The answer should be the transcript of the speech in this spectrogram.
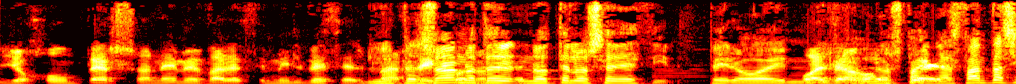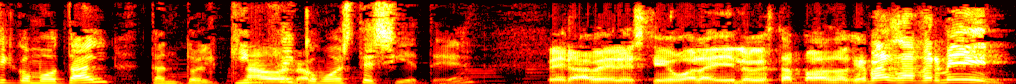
yo juego un Persona y me parece mil veces más personas rico, no, te, no te lo sé decir, pero en, en los. Final Fantasy como tal, tanto el 15 Ah, bueno. como este 7, ¿eh? Pero a ver, es que igual ahí lo que está pasando. ¿Qué pasa, Fermín?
